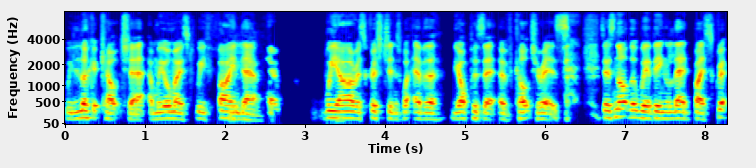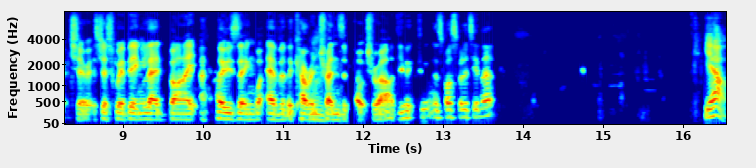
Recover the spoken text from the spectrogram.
we look at culture and we almost we find mm. out you know, we are as Christians whatever the opposite of culture is. so it's not that we're being led by scripture, it's just we're being led by opposing whatever the current mm. trends of culture are. Do you think, think there's a possibility in that? Yeah.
